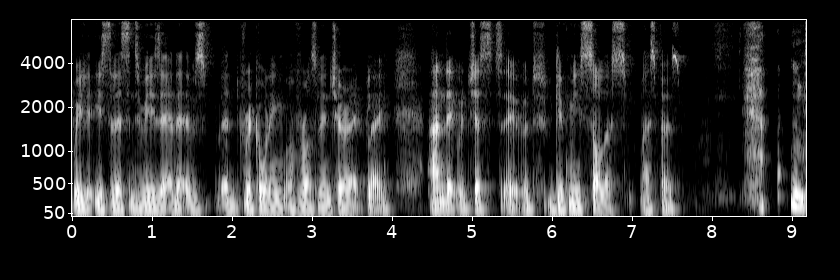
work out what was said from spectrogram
we used to listen to music, and it was a recording of Rosalyn Tureck playing, and it would just it would give me solace, I suppose. And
